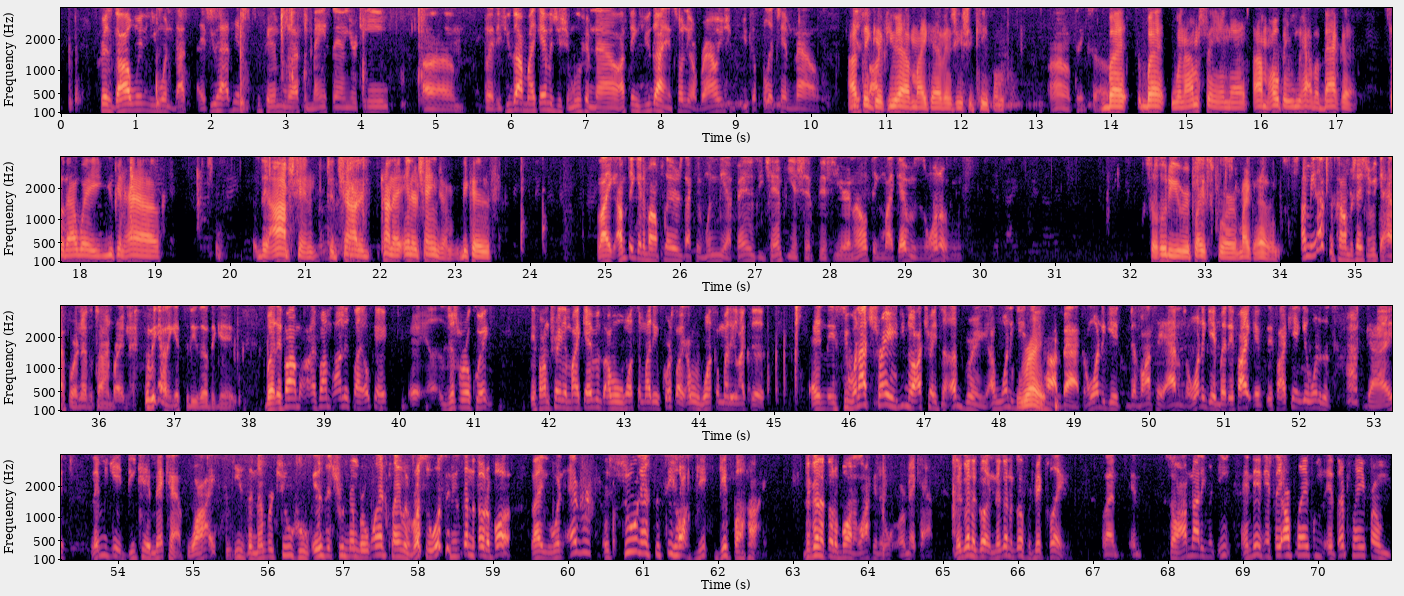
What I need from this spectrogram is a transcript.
Chris Godwin, you want that if you have him, keep him. You know, that's a mainstay on your team. Um, but if you got Mike Evans, you should move him now. I think if you got Antonio Brown, you should you could flip him now. I He's think if you have Mike Evans, you should keep him. I don't think so. But but when I'm saying that, I'm hoping you have a backup, so that way you can have the option to try to kind of interchange them. Because like I'm thinking about players that could win me a fantasy championship this year, and I don't think Mike Evans is one of them. So who do you replace for Mike Evans? I mean, that's the conversation we can have for another time right now. we got to get to these other games. But if I'm if I'm honest, like okay, uh, just real quick, if I'm trading Mike Evans, I will want somebody, of course, like I would want somebody like the. And see, when I trade, you know, I trade to upgrade. I want to get Right. Back. I want to get Davante Adams. I want to get, but if I if, if I can't get one of the top guys, let me get DK Metcalf. Why? He's the number two, who is the true number one, playing with Russell Wilson. He's gonna throw the ball. Like whenever, as soon as the Seahawks get get behind, they're gonna throw the ball to Lockett or, or Metcalf. They're gonna go and they're gonna go for big plays. Like, and so I'm not even eat. And then if they are playing from, if they're playing from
